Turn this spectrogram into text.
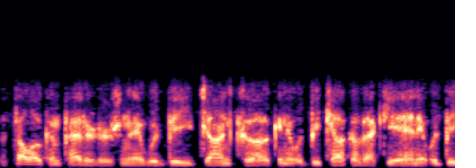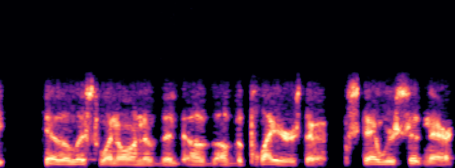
the fellow competitors, and it would be John Cook and it would be Calcavecchia and it would be, you know, the list went on of the, of, of the players that we're sitting there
